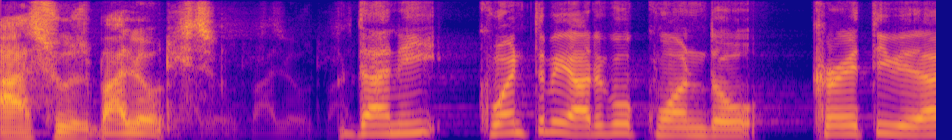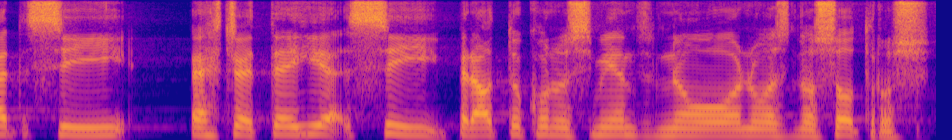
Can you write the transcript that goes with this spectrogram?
a sus valores. Dani, cuéntame algo cuando creatividad sí, estrategia sí, pero autoconocimiento no, no es nosotros.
